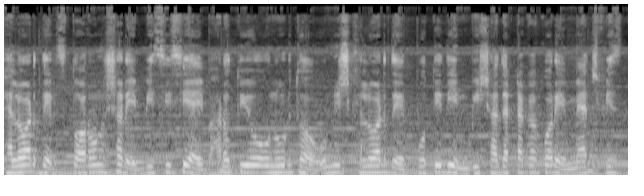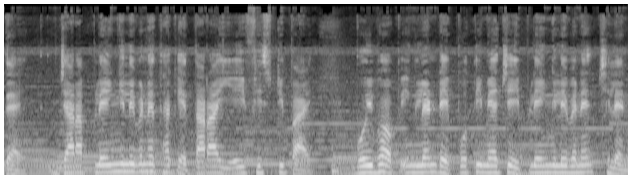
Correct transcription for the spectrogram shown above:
খেলোয়াড়দের স্তর অনুসারে বিসিসিআই ভারতীয় অনূর্ধ্ব উনিশ খেলোয়াড়দের প্রতিদিন বিশ হাজার টাকা করে ম্যাচ ফিস দেয়। যারা প্লেইং ইলেভেনে থাকে তারাই এই ফিসটি পায়। বৈভব ইংল্যান্ডে প্রতি ম্যাচেই প্লেইং ইলেভেনে ছিলেন।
